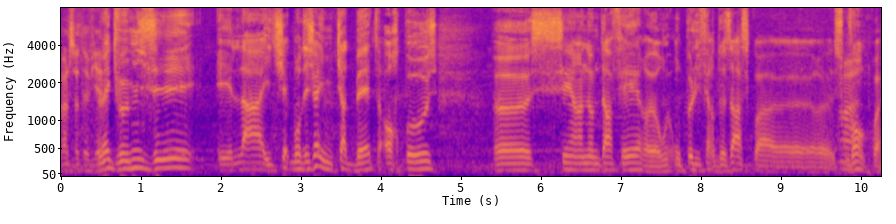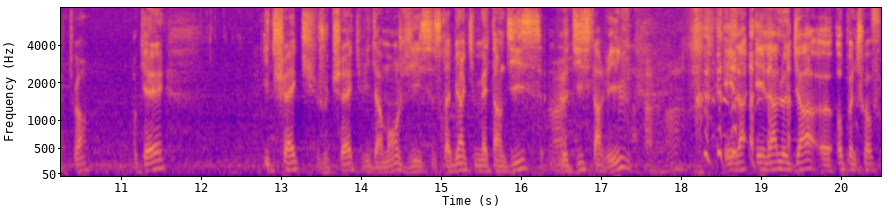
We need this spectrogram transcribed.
Le mec veut miser et là il check. Bon déjà il me 4 bêtes hors pause. Euh, c'est un homme d'affaires, on, on peut lui faire deux as quoi, euh, souvent quoi, tu vois. Ok Il check, je check évidemment. Je dis, ce serait bien qu'il me mette un 10. Le 10 arrive. et, là, et là, le gars, euh, open chauffe.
